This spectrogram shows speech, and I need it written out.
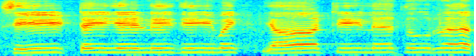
சீட்டை எழுதிவை யாற்றில துற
